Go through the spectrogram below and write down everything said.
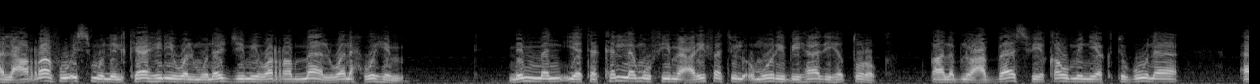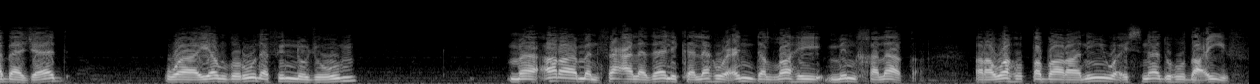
العراف اسم للكاهن والمنجم والرمال ونحوهم ممن يتكلم في معرفة الأمور بهذه الطرق. قال ابن عباس في قوم يكتبون أبا جاد وينظرون في النجوم ما أرى من فعل ذلك له عند الله من خلاق. رواه الطبراني وإسناده ضعيف.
